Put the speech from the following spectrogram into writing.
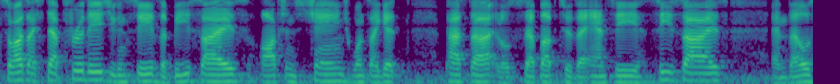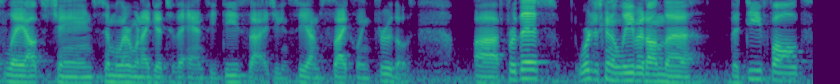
So as I step through these, you can see the B size options change. Once I get Past that, it'll step up to the ANSI C size, and those layouts change. Similar when I get to the ANSI D size. You can see I'm cycling through those. Uh, for this, we're just going to leave it on the, the default,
